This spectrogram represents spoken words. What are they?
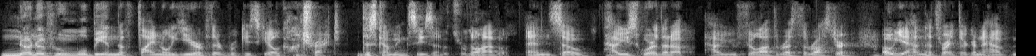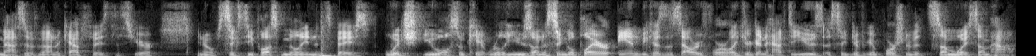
none of whom will be in the final year of their rookie scale contract this coming season. That's. They'll have, and so how you square that up, how you fill out the rest of the roster. Oh yeah, and that's right. They're going to have massive amount of cap space this year. You know, 60 plus million in space, which you also can't really use on a single player. And because of the salary floor, like you're going to have to use a significant portion of it some way somehow.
